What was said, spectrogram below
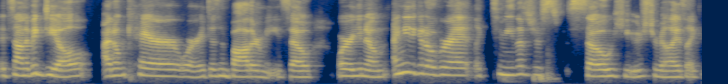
it's not a big deal i don't care or it doesn't bother me so or you know i need to get over it like to me that's just so huge to realize like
